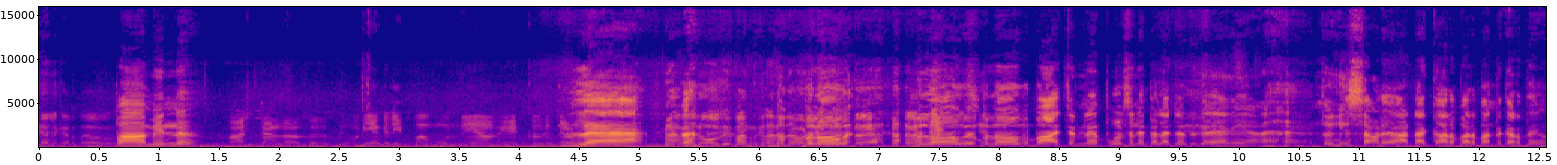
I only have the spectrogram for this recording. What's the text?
ਗੱਲ ਕਰਦਾ ਉਹ। ਪਾ ਮਿੰਨ। ਬੱਸ ਸਟੈਂਡ ਵਾਲ ਉਹਦੀਆਂ ਕਲਿੱਪਾਂ ਪਾਉਨੇ ਆ ਵੇਖੋ ਤੇ ਚੱਲ। ਲੈ। ਬਲੌਗ ਵੀ ਬੰਦ ਕਰਾ ਦਿੰਦਾ ਬਲੌਗ ਬਲੌਗ ਬਲੌਗ ਬਾਅਦ ਚੜਨੇ ਪੁਲਿਸ ਨੇ ਪਹਿਲਾਂ ਚੁੱਕ ਕੇ ਲੈ ਗਏ ਆ ਤੁਸੀਂ ਸਾਲੇ ਸਾਡਾ ਕਾਰੋਬਾਰ ਬੰਦ ਕਰਦੇ ਹੋ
